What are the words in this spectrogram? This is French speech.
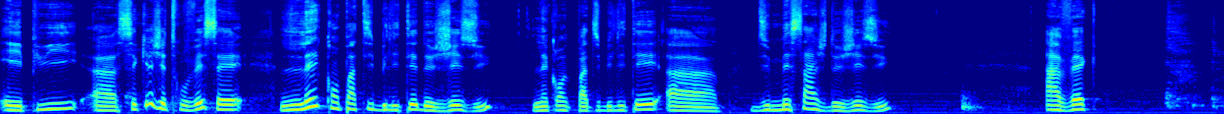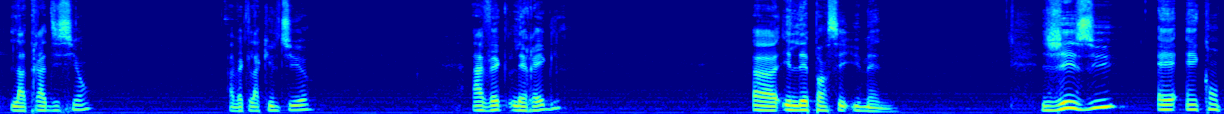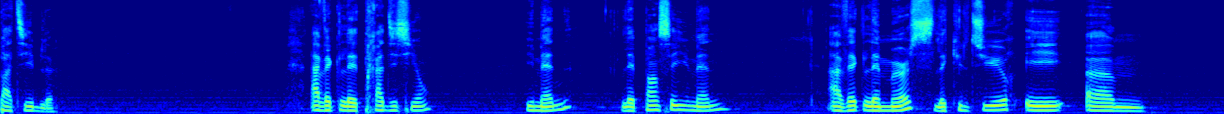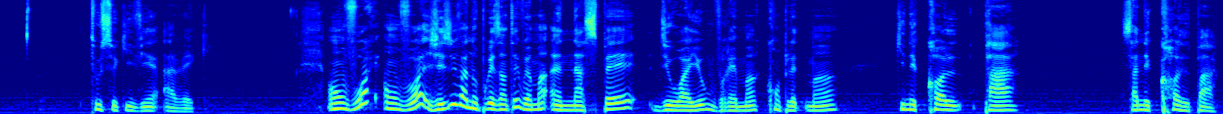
Et puis, euh, ce que j'ai trouvé, c'est l'incompatibilité de Jésus, l'incompatibilité euh, du message de Jésus avec la tradition, avec la culture, avec les règles euh, et les pensées humaines. Jésus est incompatible avec les traditions humaines, les pensées humaines, avec les mœurs, les cultures et euh, tout ce qui vient avec. On voit, on voit, Jésus va nous présenter vraiment un aspect du royaume vraiment complètement qui ne colle pas, ça ne colle pas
